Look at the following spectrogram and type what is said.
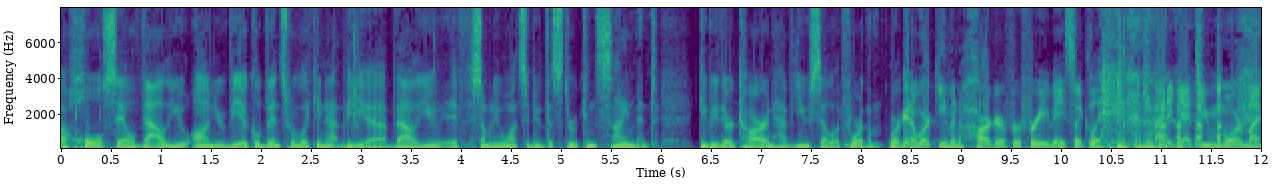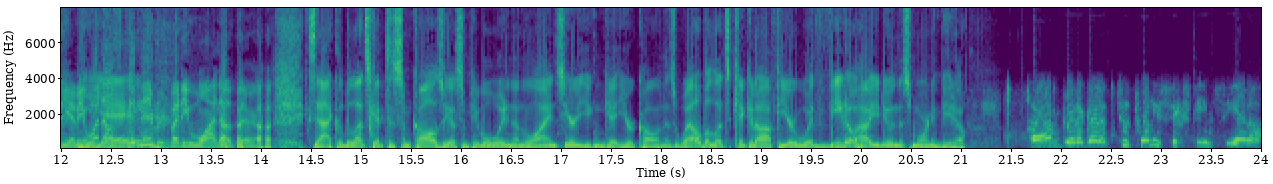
a, wholesale value on your vehicle, Vince. We're looking at the uh, value if somebody wants to do this through consignment give you their car and have you sell it for them. We're going to work even harder for free, basically, to try to get you more money. I mean, what Yay. else can everybody want out there? exactly. But let's get to some calls. We have some people waiting on the lines here. You can get your call in as well. But let's kick it off here with Vito. How are you doing this morning, Vito? I'm good. I got a 2016 Sienna.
